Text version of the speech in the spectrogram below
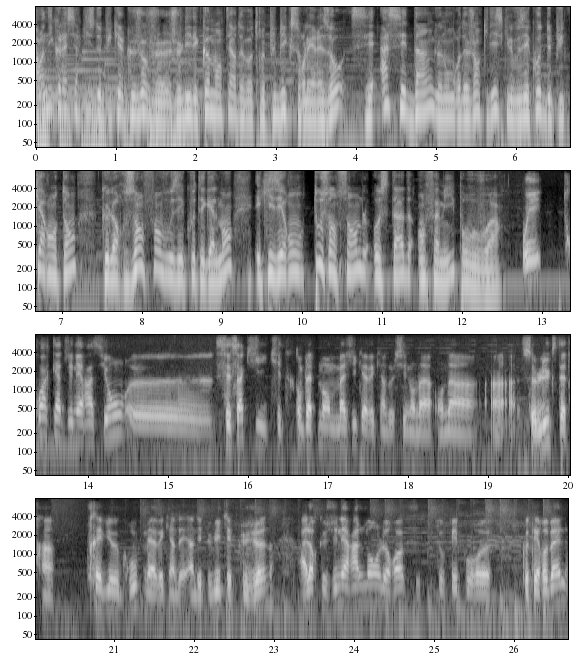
Alors Nicolas Serkis, depuis quelques jours, je, lis les commentaires de votre public sur les réseaux. C'est assez dingue le nombre de gens qui disent qu'ils vous écoutent depuis 40 ans, que leurs enfants vous écoutent également et qu'ils iront tous ensemble au stade en famille pour vous voir. Oui. Trois, quatre générations, euh, c'est ça qui, est complètement magique avec Indochine. On a, on a ce luxe d'être un très vieux groupe, mais avec un des, un des, publics les plus jeunes. Alors que généralement, le rock, c'est plutôt fait pour euh, côté rebelle,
